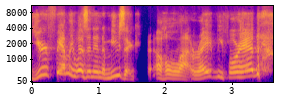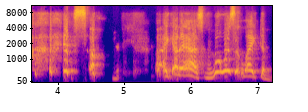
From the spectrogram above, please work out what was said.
your family wasn't into music a whole lot, right? Beforehand. so I got to ask, what was it like to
